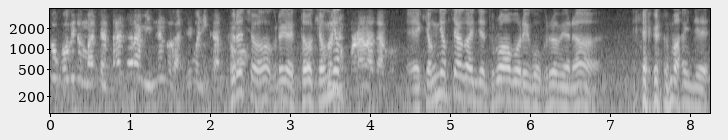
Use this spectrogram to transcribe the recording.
또 거기도 마찬 딴 사람이 있는 것 같아 보니까 또 그렇죠. 그러니까 더 그건 경력 좀 불안하다고. 예, 경력자가 이제 들어와 버리고 그러면은 막 이제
